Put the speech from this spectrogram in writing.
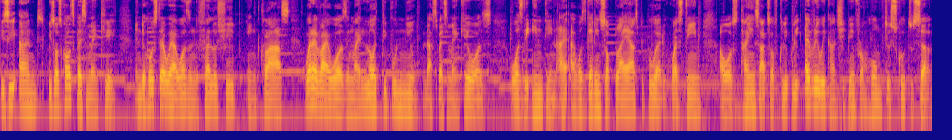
you see and it was called specimen k in the hostel where I was in the fellowship, in class, wherever I was in my lodge, people knew that Specimen K was was the in thing. I, I was getting suppliers, people were requesting, I was tying sacks of kuli every week and shipping from home to school to sell.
